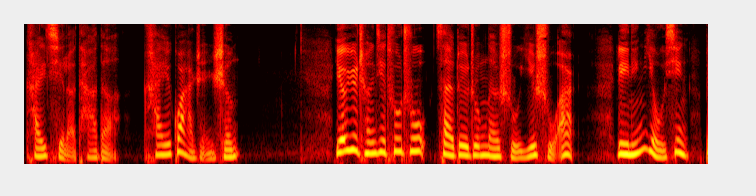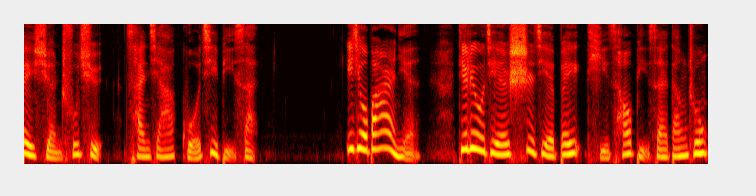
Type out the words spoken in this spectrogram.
开启了他的开挂人生。由于成绩突出，在队中呢数一数二，李宁有幸被选出去参加国际比赛。一九八二年第六届世界杯体操比赛当中，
